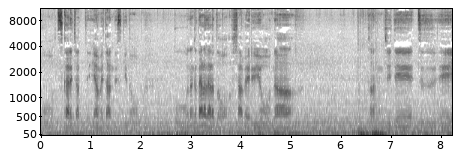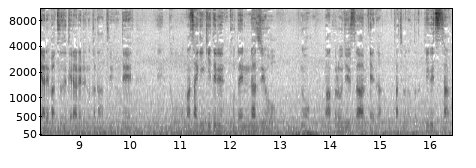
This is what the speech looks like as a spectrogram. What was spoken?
こう疲れちゃってやめたんですけどこうなんかダラダラと喋るような感じで続、えーやれば続けられるのかなというので、まあ、最近聞いてる古典ラジオの、まあ、プロデューサーみたいな立場なのかな樋口さん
